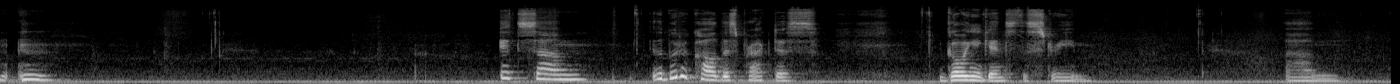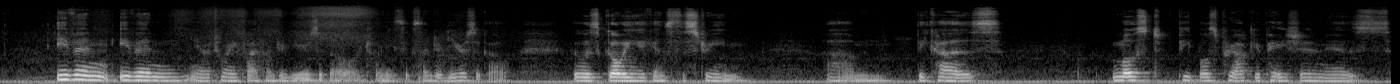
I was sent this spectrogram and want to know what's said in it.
it's um, the Buddha called this practice going against the stream. Um, even even you know 2,500 years ago or 2,600 years ago, it was going against the stream um, because most people's preoccupation is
